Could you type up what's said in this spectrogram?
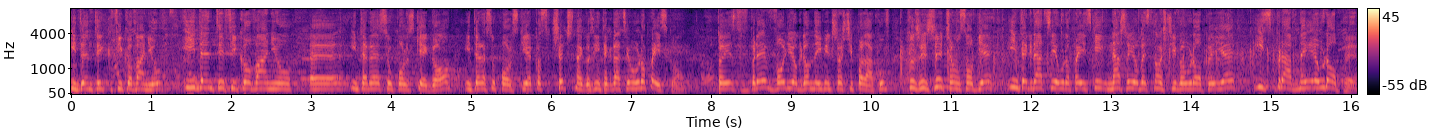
identyfikowaniu, identyfikowaniu e, interesu polskiego, interesu Polski jako sprzecznego z integracją europejską. To jest wbrew woli ogromnej większości Polaków, którzy życzą sobie integracji europejskiej, naszej obecności w Europie i sprawnej Europy.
